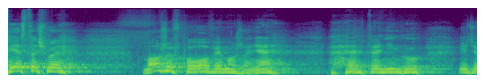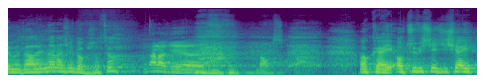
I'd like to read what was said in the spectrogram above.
Jesteśmy może w połowie, może nie treningu. Jedziemy dalej. Na razie dobrze, co? Na razie jest dobrze. Okej, oczywiście dzisiaj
